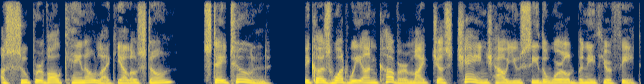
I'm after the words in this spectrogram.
A supervolcano like Yellowstone? Stay tuned, because what we uncover might just change how you see the world beneath your feet.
